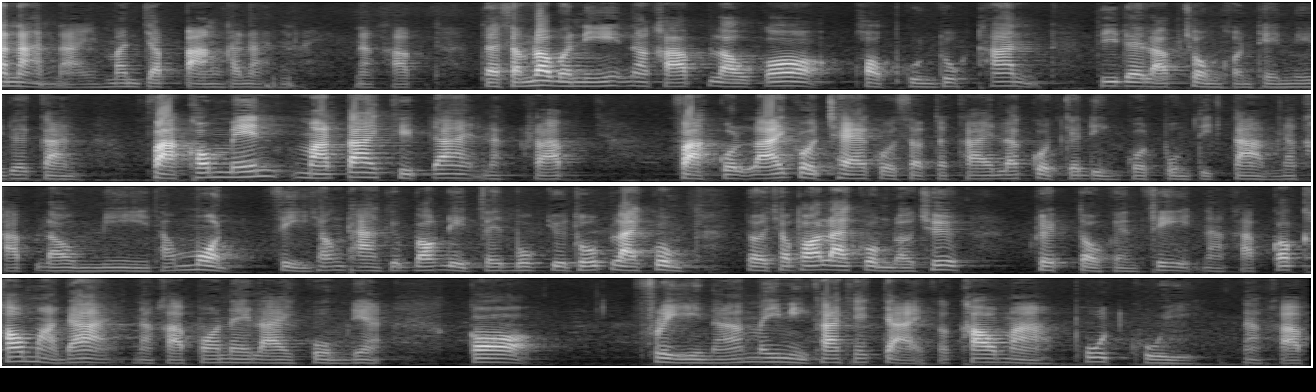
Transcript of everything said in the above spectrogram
ขนาดไหน มันจะปังขนาดไหนนะครับ แต่สำหรับวันนี้นะครับเราก็ขอบคุณทุกท่านที่ได้รับชมคอนเทนต์นี้ด้วยกัน ฝากคอมเมนต์มาใต้คลิปได้นะครับ ฝากกดไลค์ กดแชร์ กด subscribe และกดกระดิ่ง กดปุ่มติดตามนะครับ เรามีทั้งหมด 4 ช่องทางคือบล็อกดิ Facebook YouTube ไลน์กลุ่ม โดยเฉพาะไลน์กลุ่มเราชื่อ Cryptocurrency นะครับ ก็เข้ามาได้นะครับ เพราะในไลน์กลุ่มเนี่ยก็ฟรีนะ ไม่มีค่าใช้จ่ายก็เข้ามาพูดคุยนะครับ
